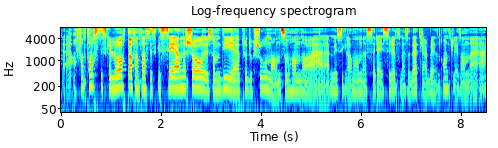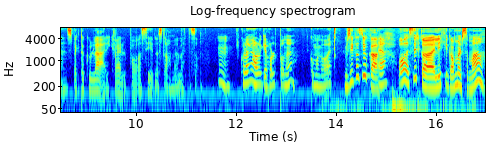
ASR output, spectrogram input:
ja, fantastiske låter, fantastiske sceneshow. Liksom de eh, produksjonene som han og eh, musikerne hans reiser rundt med. Så det tror jeg blir en ordentlig sånn eh, spektakulær kveld på Sinus da, med Metteson. Mm. Hvor lenge har dere holdt på nå? Hvor mange år? Musikkfestuka? Ja. Og ca. like gammel som meg.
